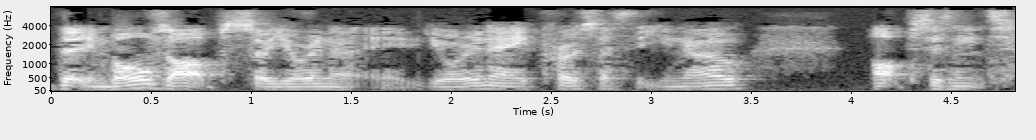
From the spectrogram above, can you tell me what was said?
that involves ops. So you're in a you're in a process that you know ops isn't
